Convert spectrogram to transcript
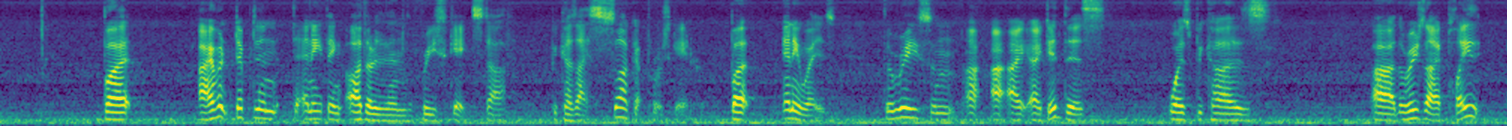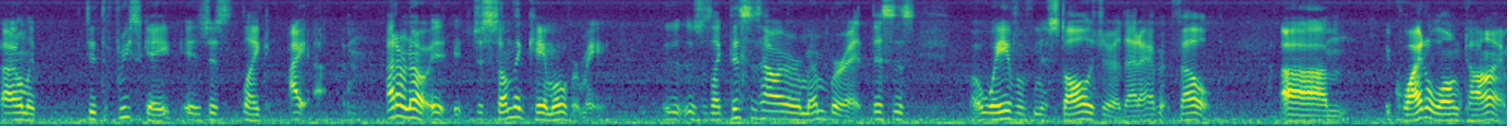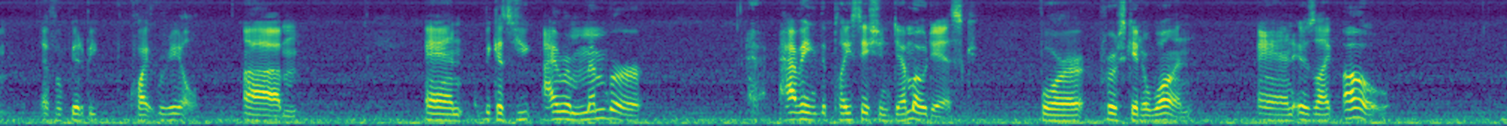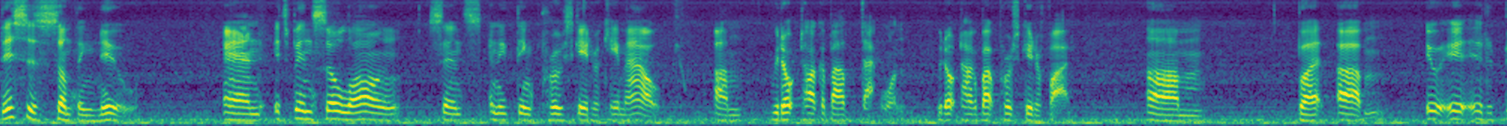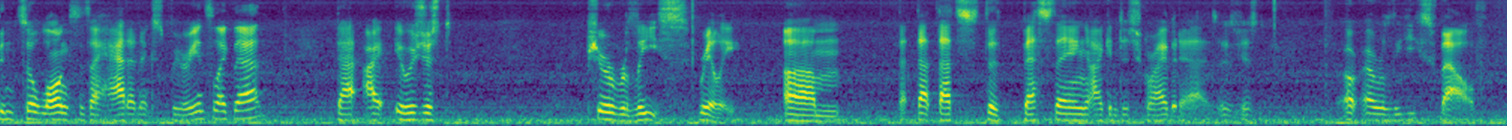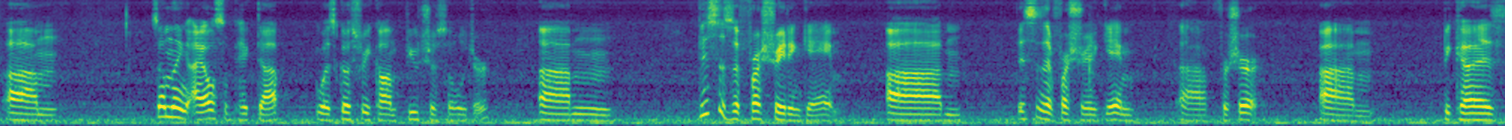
but I haven't dipped into anything other than the free skate stuff because I suck at pro skater. But anyways, the reason I, I, I did this was because uh, the reason I play I only did the free skate is just like I I don't know it, it just something came over me. It was like this is how I remember it. This is a wave of nostalgia that I haven't felt um, in quite a long time. If I'm gonna be quite real, um, and because you I remember having the PlayStation demo disc for Pro Skater 1 and it was like, "Oh, this is something new." And it's been so long since anything Pro Skater came out. Um, we don't talk about that one. We don't talk about Pro Skater 5. Um, but um, it, it, it had been so long since I had an experience like that that I it was just pure release, really. Um, that, that that's the best thing I can describe it as. Is just a, a release valve. Um, something I also picked up was Ghost Recon Future Soldier. Um, this is a frustrating game. Um, this is a frustrating game uh, for sure. Um, because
